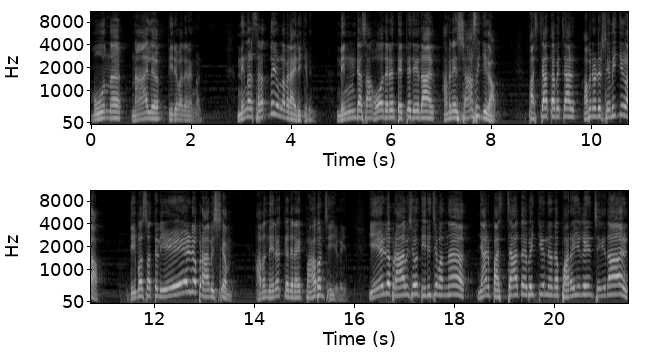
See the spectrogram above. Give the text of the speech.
മൂന്ന് നാല് തിരുവചനങ്ങൾ. നിങ്ങൾ ശ്രദ്ധയുള്ളവരായിരിക്കുവിൻ. നിന്റെ സഹോദരൻ തെറ്റ് ചെയ്താൽ അവനെ ശാസിക്കുക. പശ്ചാത്തപിച്ചാൽ അവനോട് ക്ഷമിക്കുക. ദിവസത്തിൽ ഏഴ് പ്രാവശ്യം അവൻ നിനക്കെതിരെ പാപം ചെയ്യുകയും ഏഴ് പ്രാവശ്യവും തിരിച്ചു വന്ന് ഞാൻ പശ്ചാത്തപിക്കുന്നെന്ന് പറയുകയും ചെയ്താൽ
